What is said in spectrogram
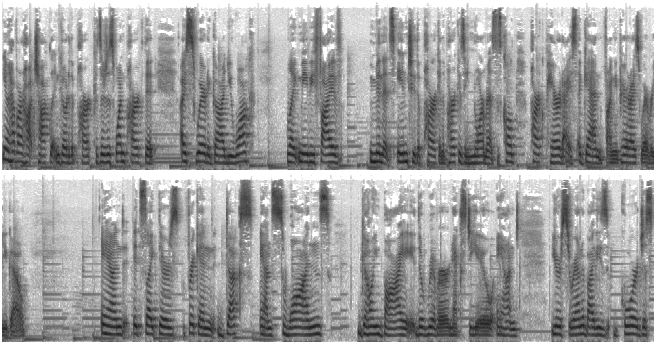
you know, have our hot chocolate and go to the park. Because there's this one park that I swear to God, you walk like maybe five minutes into the park, and the park is enormous. It's called Park Paradise. Again, finding paradise wherever you go. And it's like there's freaking ducks and swans going by the river next to you, and you're surrounded by these gorgeous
